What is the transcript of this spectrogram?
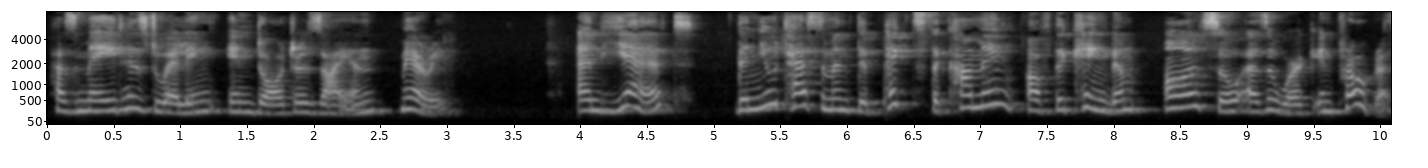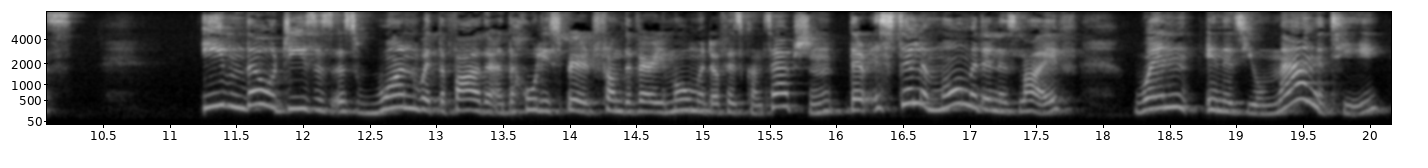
has made his dwelling in daughter Zion, Mary. And yet, the New Testament depicts the coming of the kingdom also as a work in progress. Even though Jesus is one with the Father and the Holy Spirit from the very moment of his conception, there is still a moment in his life when, in his humanity,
